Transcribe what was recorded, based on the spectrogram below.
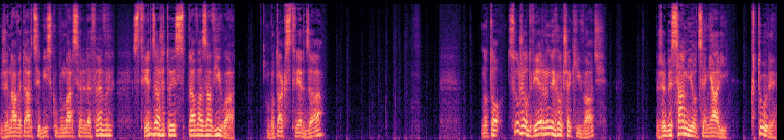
że nawet arcybiskup Marcel Lefebvre stwierdza, że to jest sprawa zawiła, bo tak stwierdza, no to cóż od wiernych oczekiwać, żeby sami oceniali, który?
